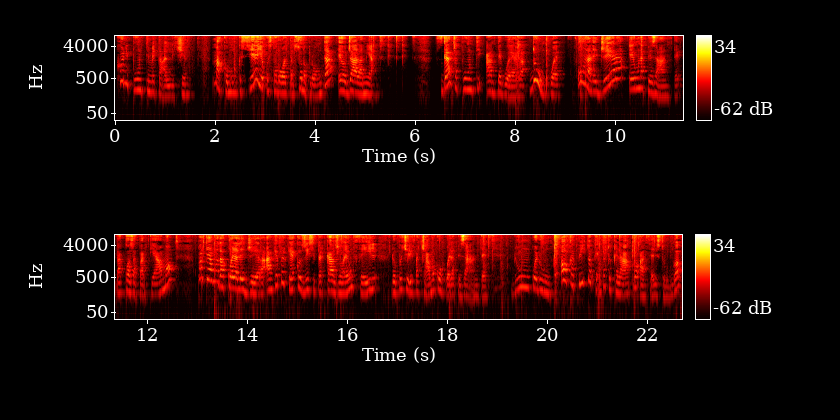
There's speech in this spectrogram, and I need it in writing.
con i punti metallici. Ma comunque sia io questa volta sono pronta e ho già la mia sganciapunti anteguerra. Dunque una leggera e una pesante da cosa partiamo? partiamo da quella leggera anche perché così se per caso è un fail dopo ci rifacciamo con quella pesante dunque dunque ho capito che intanto che la apro anzi la distruggo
